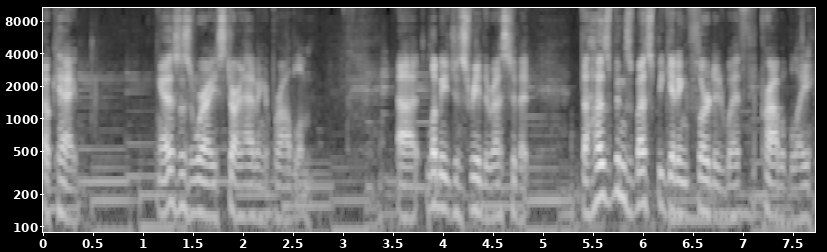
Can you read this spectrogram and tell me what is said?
Okay, now this is where I start having a problem. Uh, let me just read the rest of it. The husbands must be getting flirted with, probably.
